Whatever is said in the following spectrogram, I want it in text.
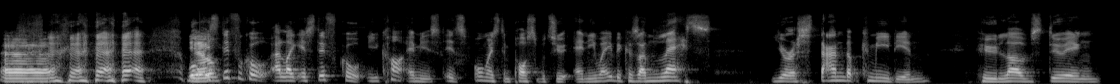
Uh, well, know? it's difficult. uh, Like it's difficult. You can't. I mean, it's it's almost impossible to anyway because unless you're a stand-up comedian who loves doing,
